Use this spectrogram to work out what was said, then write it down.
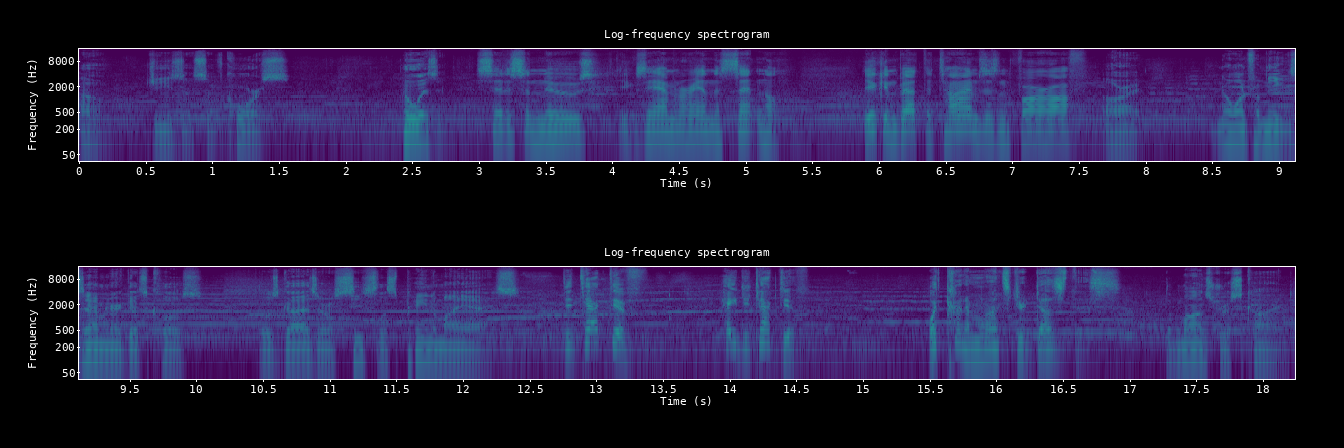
Oh, Jesus, of course. Who is it? Citizen News, the Examiner, and the Sentinel. You can bet the Times isn't far off. All right. No one from the Examiner gets close. Those guys are a ceaseless pain in my ass. Detective! Hey, detective! What kind of monster does this? The monstrous kind.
